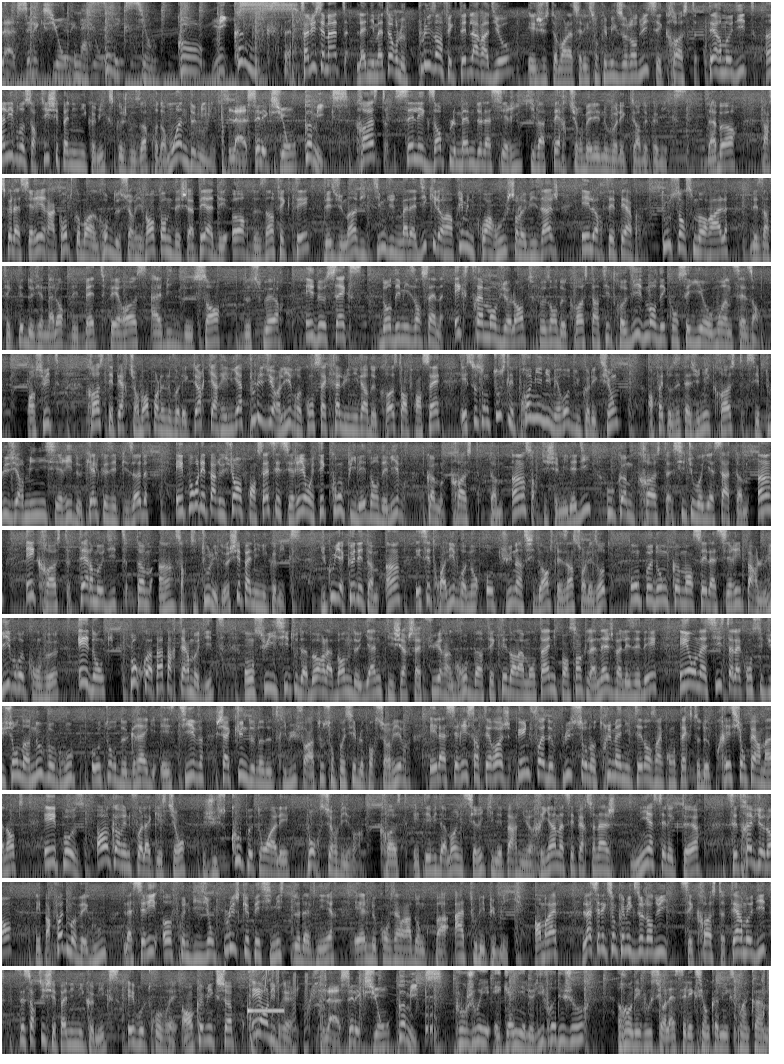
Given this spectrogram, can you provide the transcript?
La sélection La sélection comics. comics. Salut, c'est Matt, l'animateur le plus infecté de la radio. Et justement, la sélection comics d'aujourd'hui, c'est Crost, Terre Maudite, un livre sorti chez Panini Comics que je vous offre dans moins de deux minutes. La sélection comics. Crost, c'est l'exemple même de la série qui va perturber les nouveaux lecteurs de comics. D'abord, parce que la série raconte comment un groupe de survivants tente d'échapper à des hordes infectées, des humains victimes d'une maladie qui leur imprime une croix rouge sur le visage et leur fait perdre tout sens moral. Les infectés deviennent alors des bêtes féroces, avides de sang, de sueur et de sexe, dans des mises en scène extrêmement violentes, faisant de Crost un titre vivement déconseillé aux moins de 16 ans. Ensuite, Crost est perturbant pour les nouveaux lecteurs car il y a plusieurs livres consacrés à l'univers de Crost en français et ce sont tous les premiers numéros d'une collection. En fait, aux États-Unis, Crost, c'est plusieurs mini-séries de quelques épisodes et pour les parutions en français, ces séries ont été compilées dans des livres comme Crost tome 1 sorti chez Milady ou comme Crost si tu voyais ça tome 1 et Crost Terre maudite tome 1 sortis tous les deux chez Panini Comics. Du coup, il y a que des tomes 1 et ces trois livres n'ont aucune incidence les uns sur les autres. On peut donc commencer la série par le livre qu'on veut et donc pourquoi pas par Terre maudite On suit ici tout d'abord la bande de Yann qui cherche à fuir un groupe d'infectés dans la montagne pensant que la neige va les aider et on assiste à la constitution d'un nouveau groupe autour de Greg et Steve. Chacune de nos deux tribus fera tout son possible pour survivre et la série s'interroge une fois de plus sur notre humanité dans un contexte de pression permanente et pose encore une fois la question jusqu'où peut-on aller pour survivre? Crost est évidemment une série qui n'épargne rien à ses personnages ni à ses lecteurs. C'est très violent et parfois de mauvais goût, la série offre une vision plus que pessimiste de l'avenir et elle ne conviendra donc pas à tous les publics. En bref, la sélection comics d'aujourd'hui, c'est Crost Terre Maudite, c'est sorti chez Panini Comics et vous le trouverez en comic shop et en librairie. La sélection comics. Pour jouer et gagner le livre du jour, rendez-vous sur la sélectioncomics.com.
